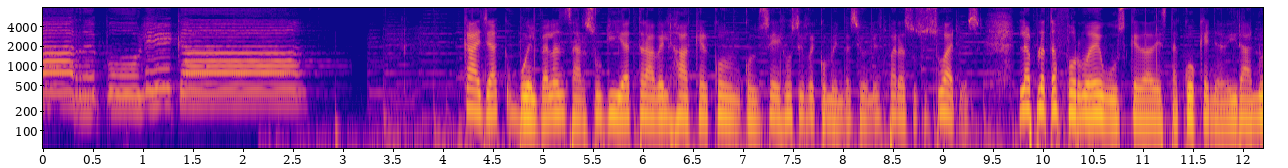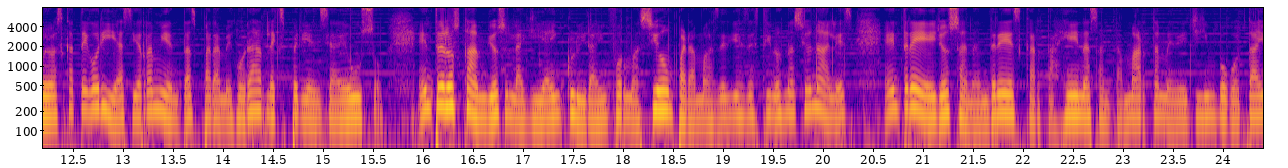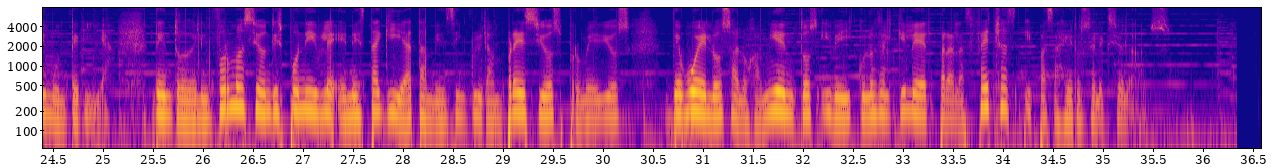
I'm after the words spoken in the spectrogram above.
Kayak vuelve a lanzar su guía Travel Hacker con consejos y recomendaciones para sus usuarios. La plataforma de búsqueda destacó que añadirá nuevas categorías y herramientas para mejorar la experiencia de uso. Entre los cambios, la guía incluirá información para más de 10 destinos nacionales, entre ellos San Andrés, Cartagena, Santa Marta, Medellín, Bogotá y Montería. Dentro de la información disponible en esta guía también se incluirán precios, promedios de vuelos, alojamientos y vehículos de alquiler para las fechas y pasajeros seleccionados.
